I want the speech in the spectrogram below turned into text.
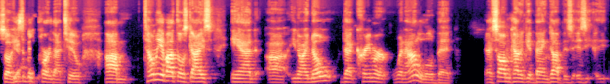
So he's yeah. a big part of that too. Um, tell me about those guys. And uh, you know, I know that Kramer went out a little bit. I saw him kind of get banged up. Is is he,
